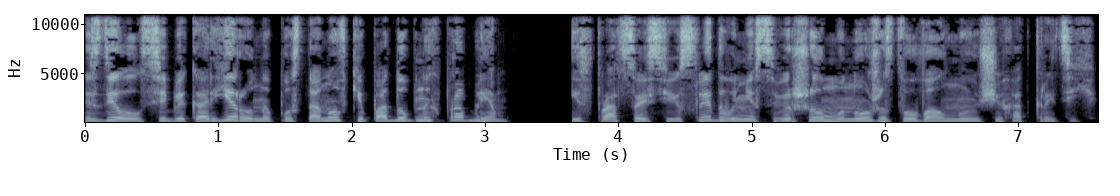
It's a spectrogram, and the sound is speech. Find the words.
сделал себе карьеру на постановке подобных проблем и в процессе исследования совершил множество волнующих открытий.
